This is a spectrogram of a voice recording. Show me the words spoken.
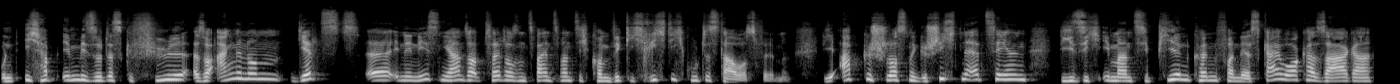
Und ich habe irgendwie so das Gefühl, also angenommen, jetzt äh, in den nächsten Jahren, so ab 2022, kommen wirklich richtig gute Star Wars-Filme, die abgeschlossene Geschichten erzählen, die sich emanzipieren können von der Skywalker-Saga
